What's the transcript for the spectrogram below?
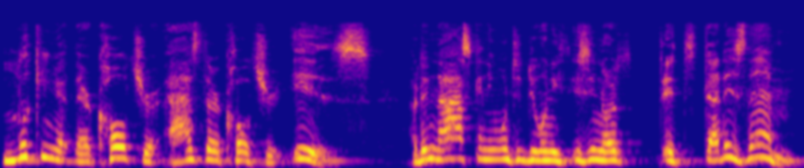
looking at their culture as their culture is. I didn't ask anyone to do anything. You know, it's, it's that is them.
